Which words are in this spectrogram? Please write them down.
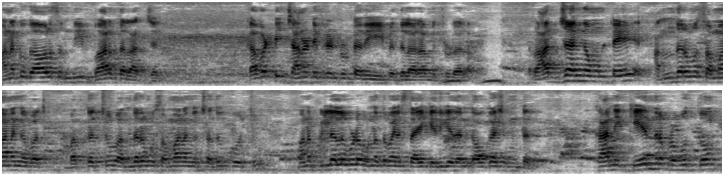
మనకు కావాల్సింది భారత రాజ్యం. కాబట్టి చాలా డిఫరెంట్ ఉంటుంది పెద్దలారా మిత్రుడారా రాజ్యాంగం ఉంటే అందరము సమానంగా బతు బతకచ్చు అందరము సమానంగా చదువుకోవచ్చు. మన పిల్లలు కూడా ఉన్నతమైన స్థాయికి ఎదిగేదానికి అవకాశం ఉంటుంది. కానీ కేంద్ర ప్రభుత్వం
